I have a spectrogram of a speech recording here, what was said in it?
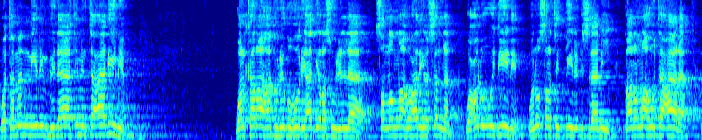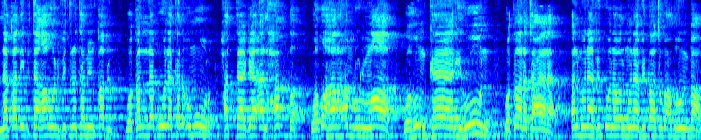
وتمني الانفلات من تعاليمه. والكراهة لظهور هدي رسول الله صلى الله عليه وسلم وعلو دينه ونصرة الدين الإسلامي. قال الله تعالى لقد ابتغوا الفتنة من قبل وقلبوا لك الأمور حتى جاء الحق وظهر أمر الله وهم كارهون وقال تعالى المنافقون والمنافقات بعضهم بعض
